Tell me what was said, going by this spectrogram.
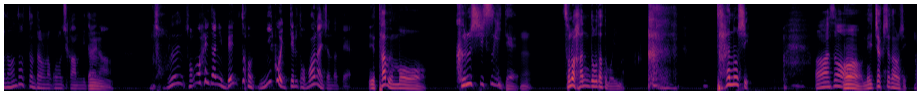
あ何だったんだろうなこの時間みたいな、うん。それその間に弁当2個いってると思わないじゃんだって、いや多分もう苦しすぎてうん、その反動だと思う今。楽しいああそう。うんめちゃくちゃ楽しい。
